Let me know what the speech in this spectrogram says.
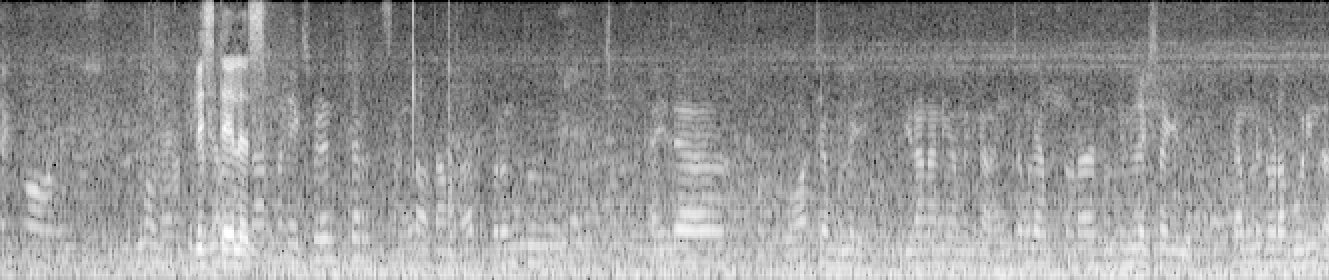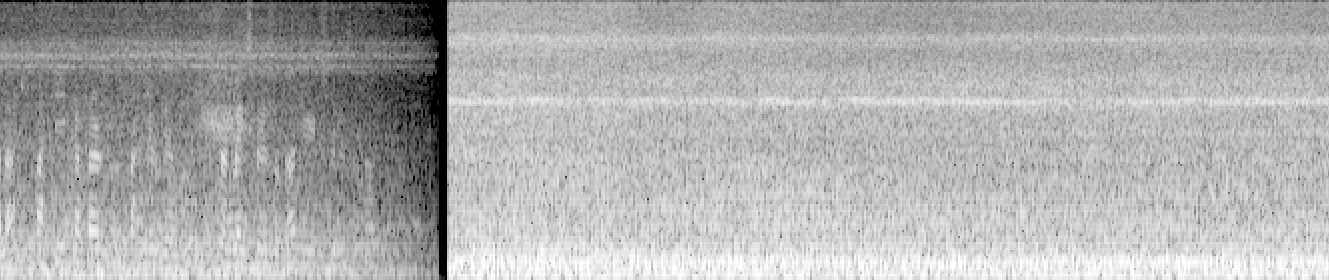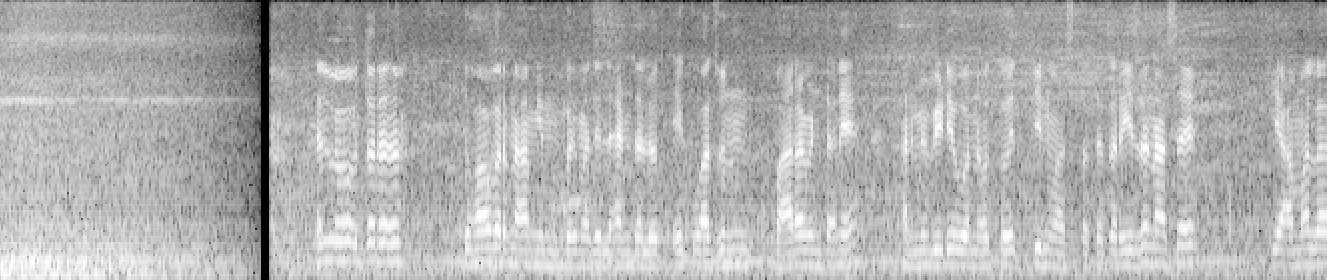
please tell us experience तर चांगला होता आमचा परंतु काही ज्या वॉरच्या मुले इराण आणि अमेरिका यांच्यामुळे आमचं थोडा दोन तीन दिवस एक्स्ट्रा गेले. त्यामुळे थोडा बोरिंग झाला. बाकी कतार टूर चांगली होती आमची चांगला एक्सपिरियन्स होता. न्यू एक्सपिरियन्स होता हॅलो तर दोहावरनं आम्ही मुंबईमध्ये लँड झालो आहोत. एक वाजून बारा मिनिटाने आणि मी व्हिडिओ बनवतो आहे तीन वाजता. त्याचं रिझन असं आहे की आम्हाला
